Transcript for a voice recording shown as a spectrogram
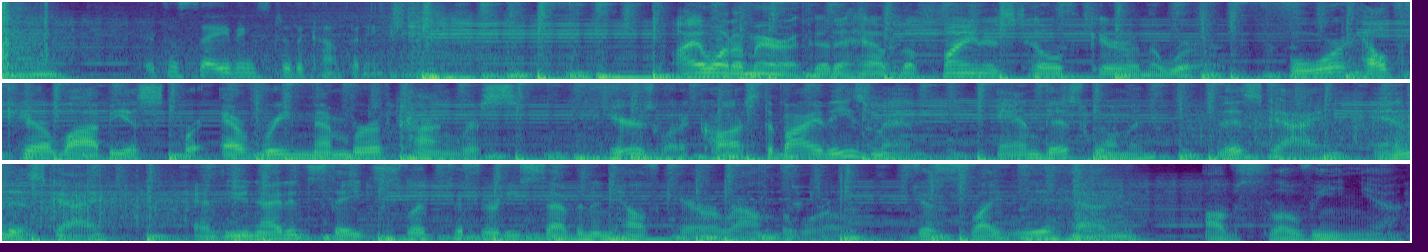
it's a savings to the company. I want America to have the finest health care in the world. Four health care lobbyists for every member of Congress. Here's what it costs to buy these men, and this woman, this guy, and this guy. And the United States slipped to 37 in health care around the world, just slightly ahead of Slovenia.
